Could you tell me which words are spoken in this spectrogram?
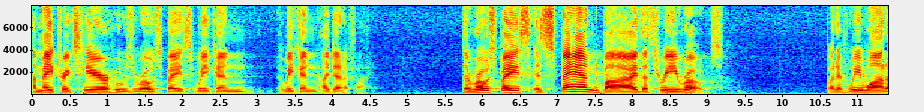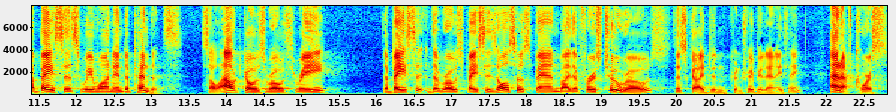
a matrix here whose row space we can, we can identify. The row space is spanned by the three rows. But if we want a basis, we want independence. So out goes row 3. The, base, the row space is also spanned by the first two rows. This guy didn't contribute anything. And of course,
